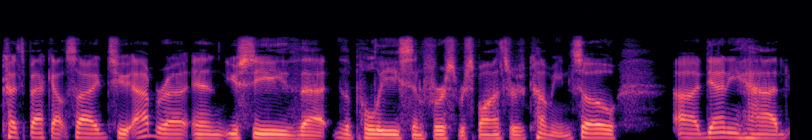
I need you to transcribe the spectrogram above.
cuts back outside to Abra, and you see that the police and first responders are coming. So uh, Danny had,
